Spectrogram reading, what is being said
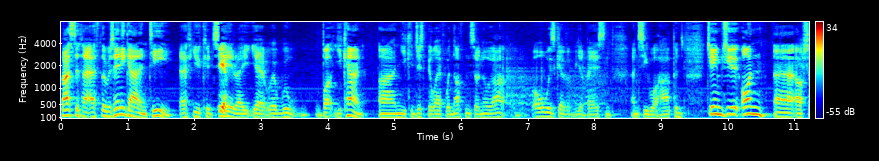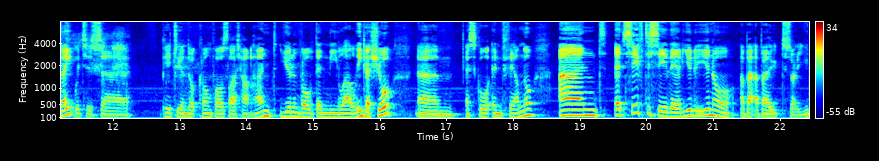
that's the thing. If there was any guarantee, if you could say, yeah. right, yeah, we'll, we'll, but you can't, and you could just be left with nothing. So no, that always give it your best and, and see what happens. James, you on uh, our site, which is uh, patreon.com forward slash heart and hand, you're involved in the La Liga show um, Esco Inferno. And it's safe to say there, you know, you know a bit about, sorry, you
